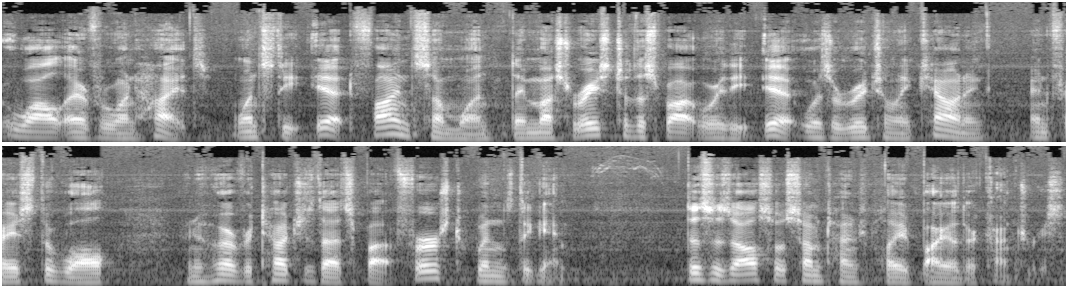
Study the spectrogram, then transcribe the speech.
while everyone hides. Once the it finds someone, they must race to the spot where the it was originally counting and face the wall, and whoever touches that spot first wins the game. This is also sometimes played by other countries.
